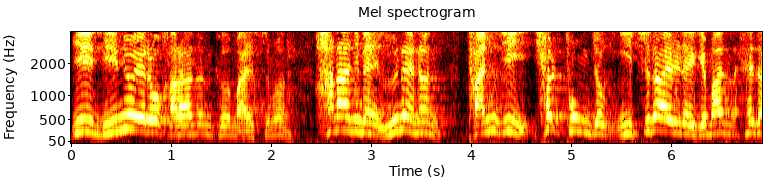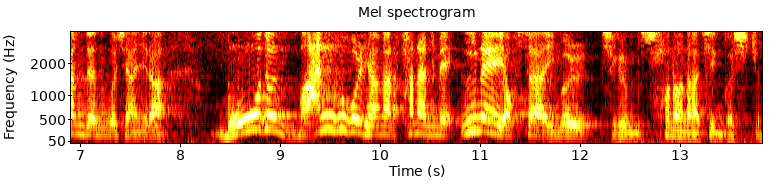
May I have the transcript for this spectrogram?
이 니누에로 가라는 그 말씀은 하나님의 은혜는 단지 혈통적 이스라엘에게만 해당되는 것이 아니라 모든 만국을 향한 하나님의 은혜의 역사임을 지금 선언하신 것이죠.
